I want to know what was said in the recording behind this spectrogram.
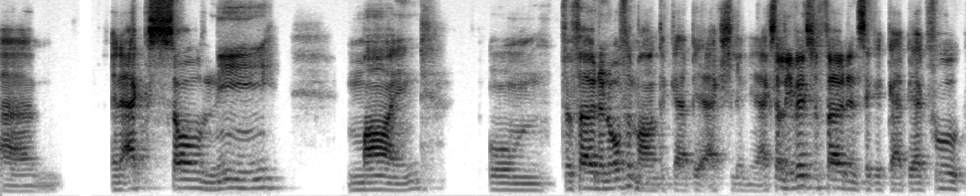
Ehm um, en ek sal nie mind om vir Foden of 'n Mount te cap actually nie. Ek sal liewer vir Foden seker cap. Ek voel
